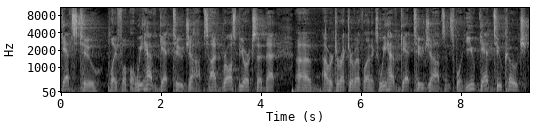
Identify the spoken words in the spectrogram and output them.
gets to play football. We have get to jobs. I, Ross Bjork said that. Uh, our director of athletics. We have get to jobs in sport. You get to coach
